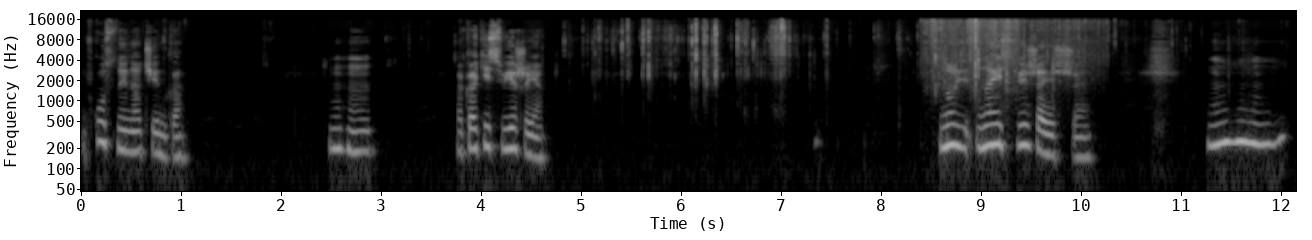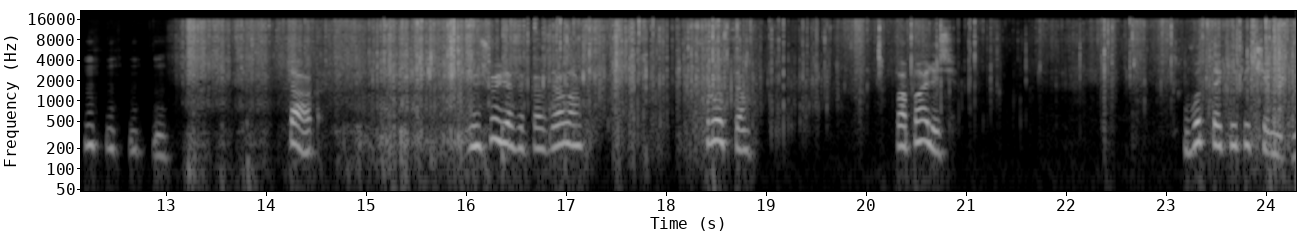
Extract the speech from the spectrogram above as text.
Вкусная начинка. Угу. А какие свежие. Ну, наисвежайшее. Так. Ну, что я заказала? Просто попались Вот такие печеньки.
